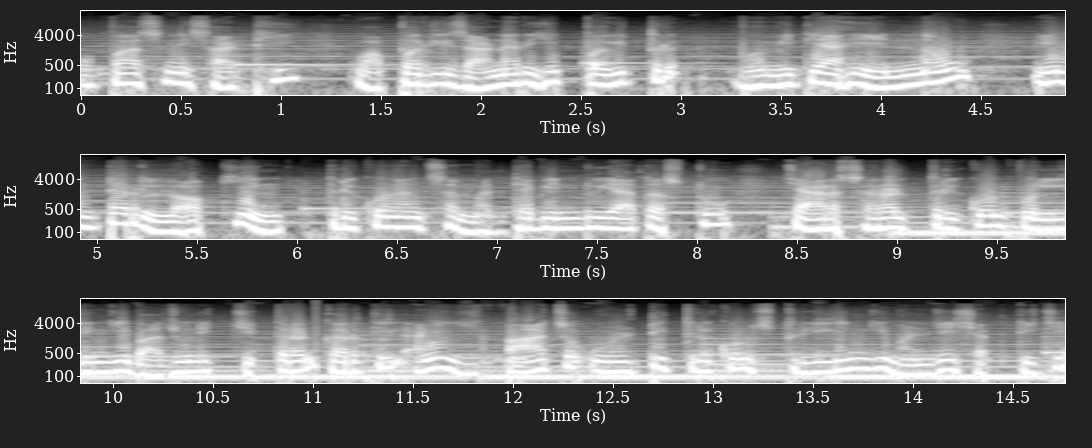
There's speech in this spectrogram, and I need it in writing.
उपासनेसाठी वापरली जाणारी ही पवित्र भूमिती आहे. नऊ इंटरलॉकिंग त्रिकोणांचा मध्यबिंदू यात असतो. चार सरळ त्रिकोण पुल्लिंगी बाजूने चित्रण करतील आणि पाच उलटी त्रिकोण स्त्रीलिंगी म्हणजे शक्तीचे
